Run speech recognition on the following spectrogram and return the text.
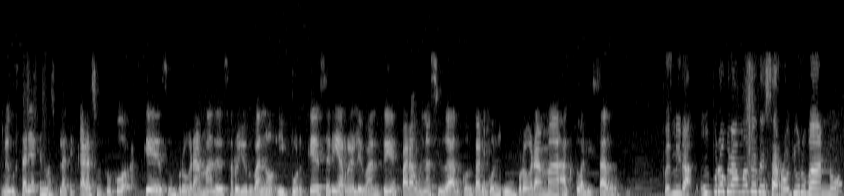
me gustaría que nos platicaras un poco qué es un programa de desarrollo urbano y por qué sería relevante para una ciudad contar con un programa actualizado. Pues mira, un programa de desarrollo urbano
